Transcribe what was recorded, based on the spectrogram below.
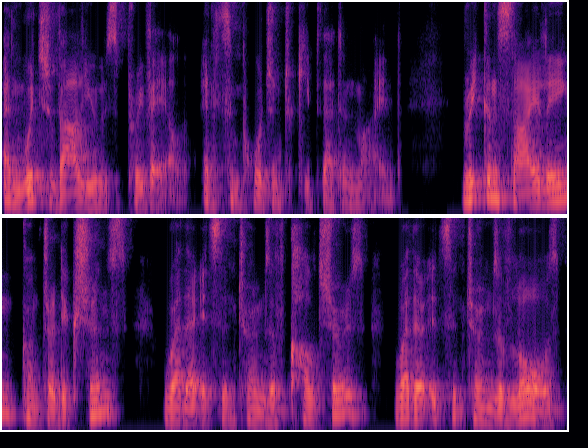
and which values prevail. And it's important to keep that in mind. Reconciling contradictions, whether it's in terms of cultures, whether it's in terms of laws,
